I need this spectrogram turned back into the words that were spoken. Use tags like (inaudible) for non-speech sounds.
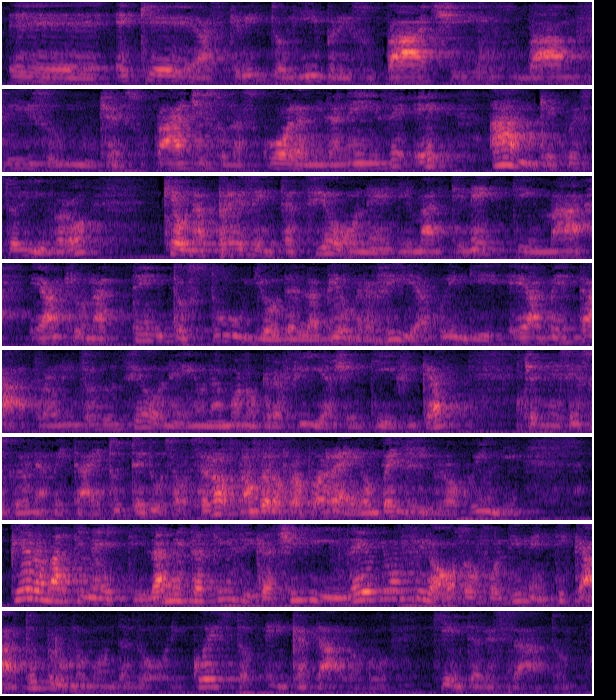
eh, e che ha scritto libri su Paci, su Banfi, su, cioè su Paci, sulla scuola milanese e anche questo libro che è una presentazione di Martinetti ma è anche un attento studio della biografia, quindi è a metà tra un'introduzione e una monografia scientifica cioè nel senso che non è a metà, è tutte e due, se no non ve lo proporrei, è un bel libro, quindi Piero Martinetti, La metafisica civile di un filosofo dimenticato, Bruno Mondadori. Questo è in catalogo, chi è interessato.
